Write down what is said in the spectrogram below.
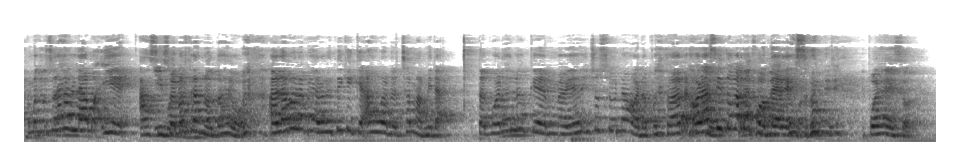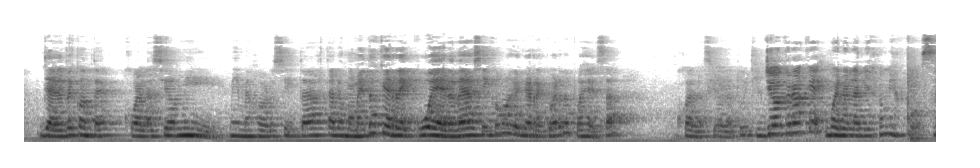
Como nosotros hablamos, y así Y son bueno. nuestras notas de voz. Hablamos la primera vez y que, ah, bueno, chama, mira, ¿te acuerdas lo que me habías dicho hace una hora? Pues te voy a- ahora sí te voy a responder eso. Pues eso, ya yo te conté cuál ha sido mi, mi mejor cita hasta los momentos que recuerde, así como que, que recuerdo, pues esa, ¿cuál ha sido la tuya? Yo creo que, bueno, la mía es con mi esposa.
